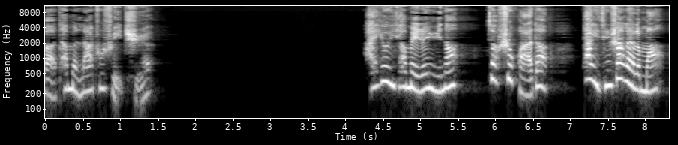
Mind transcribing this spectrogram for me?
把他们拉出水池。还有一条美人鱼呢，叫世华的，他已经上来了吗？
